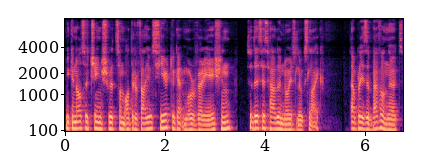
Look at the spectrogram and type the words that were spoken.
You can also change with some other values here to get more variation. So this is how the noise looks like. Now place a bevel node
